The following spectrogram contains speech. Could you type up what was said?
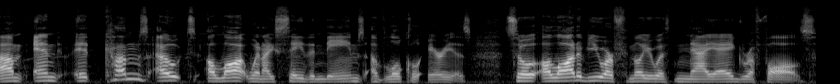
Um, and it comes out a lot when I say the names of local areas. So a lot of you are familiar with Niagara Falls.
